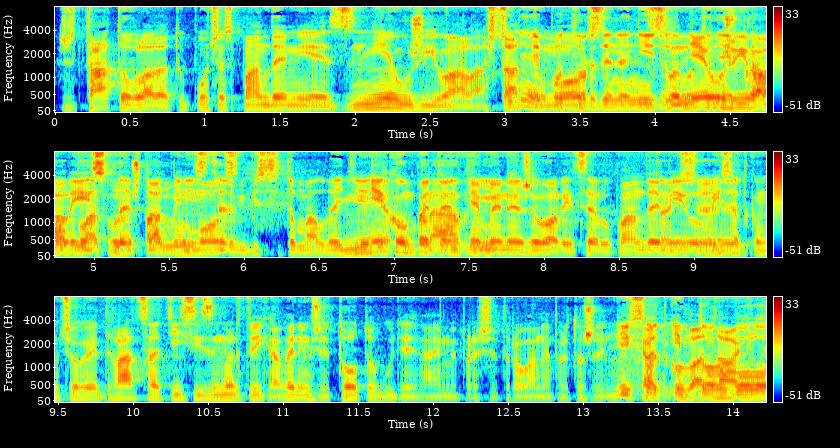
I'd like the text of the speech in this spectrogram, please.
že táto vláda tu počas pandémie zneužívala Ešte štátnu nie je potvrdené nič, lebo to nie je pán minister, vy by si to mal vedieť Nekompetentne manažovali celú pandémiu, Takže... výsledkom čoho je 20 tisíc mŕtvych. A verím, že toto bude najmä prešetrované, pretože výsledkom iba toho tak, bolo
